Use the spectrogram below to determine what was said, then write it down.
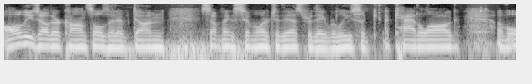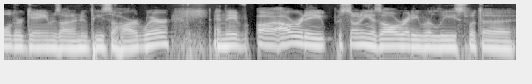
all these other consoles that have done something similar to this, where they release a, a catalog of older games on a new piece of hardware, and they've uh, already Sony has already released with a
